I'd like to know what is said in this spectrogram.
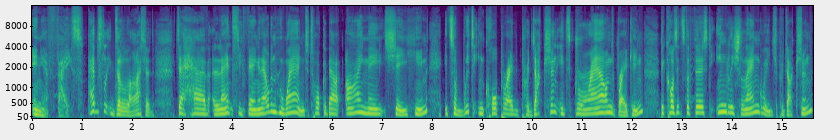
in your face. Absolutely delighted to have Lansy Feng and Eldon Huang to talk about I, Me, She, Him. It's a Wit Incorporated production. It's groundbreaking because it's the first English language production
